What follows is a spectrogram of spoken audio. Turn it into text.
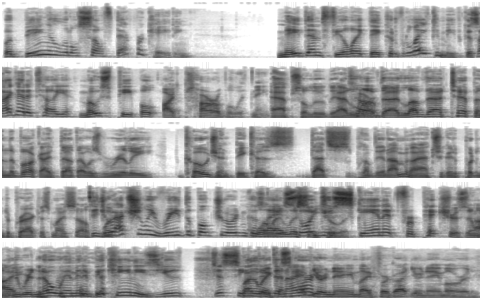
but being a little self deprecating, made them feel like they could relate to me because I got to tell you, most people are terrible with names. Absolutely, I love that. I love that tip in the book. I thought that was really cogent because that's something that I'm actually going to put into practice myself. Did What- you actually read the book, Jordan? Because Well, I I, saw you it. scan it for pictures, and when I- there were no women in bikinis, you just seemed By the way, can I have your name? I forgot your name already.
